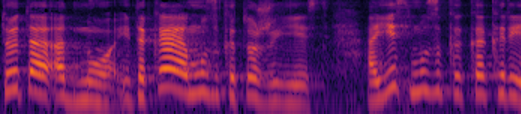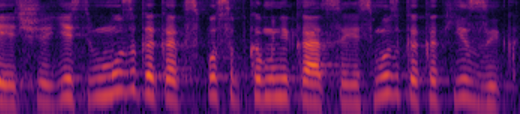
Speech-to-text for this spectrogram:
то это одно. И такая музыка тоже есть. А есть музыка как речь, есть музыка как способ коммуникации, есть музыка как язык.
